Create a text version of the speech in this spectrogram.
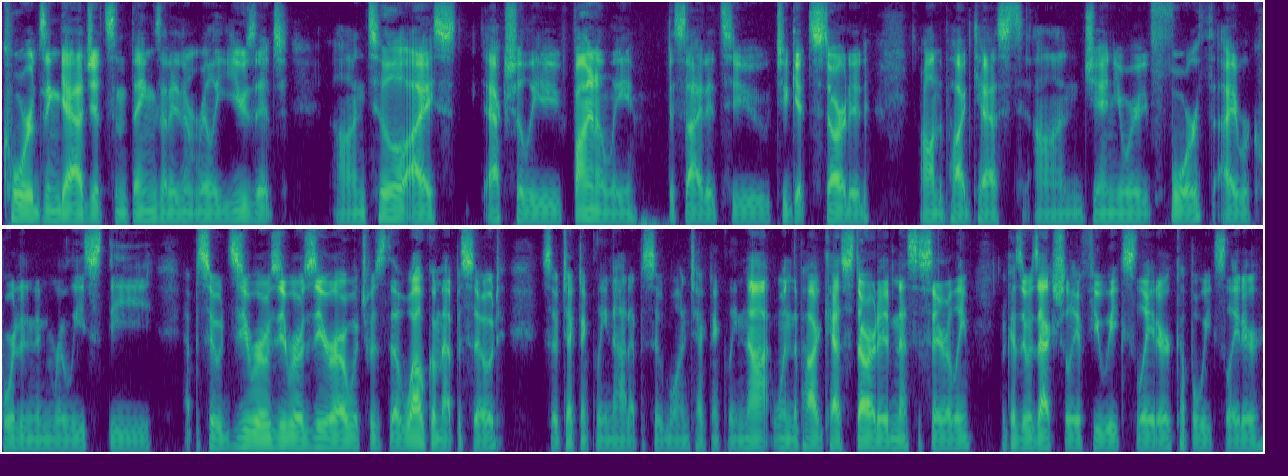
cords and gadgets and things that I didn't really use it uh, until I actually finally decided to to get started on the podcast on January 4th. I recorded and released the episode 000, which was the welcome episode. So technically not episode 1, technically not when the podcast started necessarily because it was actually a few weeks later, a couple weeks later.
